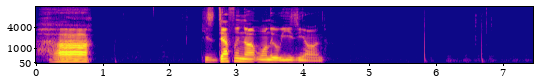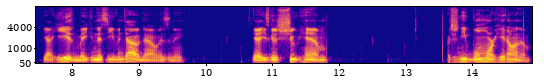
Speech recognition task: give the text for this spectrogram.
Ah. He's definitely not one to go easy on. Yeah, he is making this evened out now, isn't he? Yeah, he's to shoot him. I just need one more hit on him.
